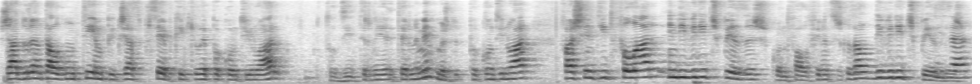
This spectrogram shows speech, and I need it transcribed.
já durante algum tempo e que já se percebe que aquilo é para continuar, estou a dizer eternamente, mas para continuar, faz sentido falar em dividir despesas. Quando falo finanças de casal, dividir despesas. Exato.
